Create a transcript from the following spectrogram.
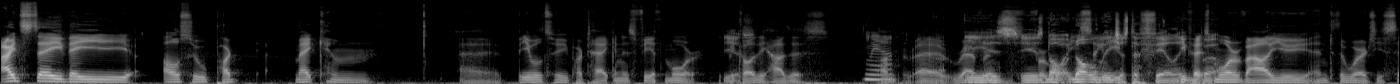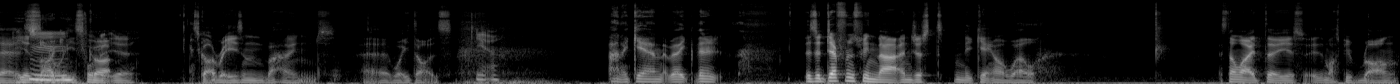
I'd say they also part make him uh, be able to partake in his faith more Yes. because he has this yeah un- uh, he reverence. is, he is not he's not saying. only He- just a feeling, he puts but more value into the words he says. he has Mm. an or argument he's for got it. Yeah, he's got a reason behind uh, what he does. yeah And again, like there, there's a difference between that and just thinking, oh well, it's not what I do. It's, it must be wrong.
